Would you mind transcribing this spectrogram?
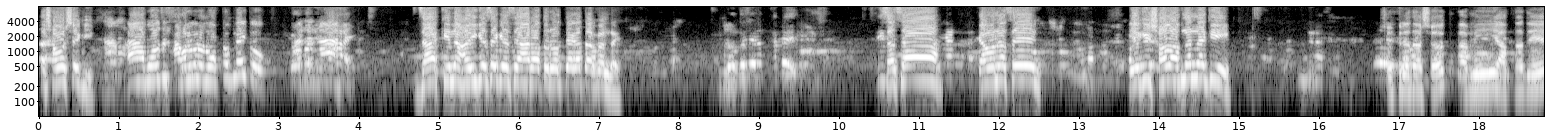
তা সমস্যা কি? হ্যাঁ বলছে ছাগলগুলো নেই তো। যা কিনা হয়ে গেছে গেছে, আর অত রোগ দেখা দরকার নাই। কেমন আছেন? এ কি সব আপনার নাকি? সুপ্রিয় দর্শক, আমি আপনাদের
